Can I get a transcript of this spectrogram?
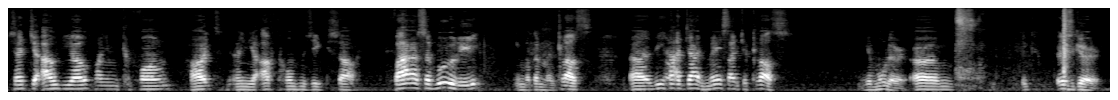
zet je audio van je microfoon hard en je achtergrondmuziek zacht. Farah Saburi, iemand in mijn klas. eh, wie haat jij het meest uit je klas? Je moeder. Ehm ik, Özgür.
